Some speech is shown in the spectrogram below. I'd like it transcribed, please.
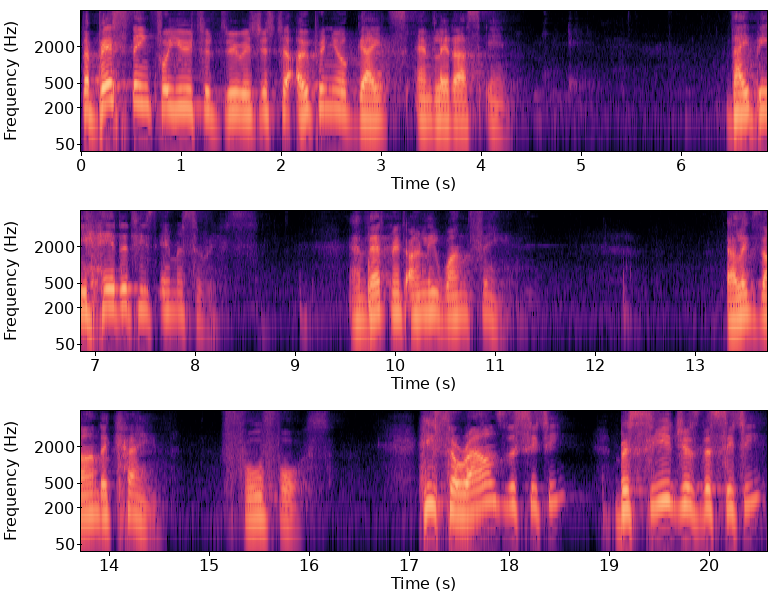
the best thing for you to do is just to open your gates and let us in. They beheaded his emissaries. And that meant only one thing Alexander came full force. He surrounds the city, besieges the city,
